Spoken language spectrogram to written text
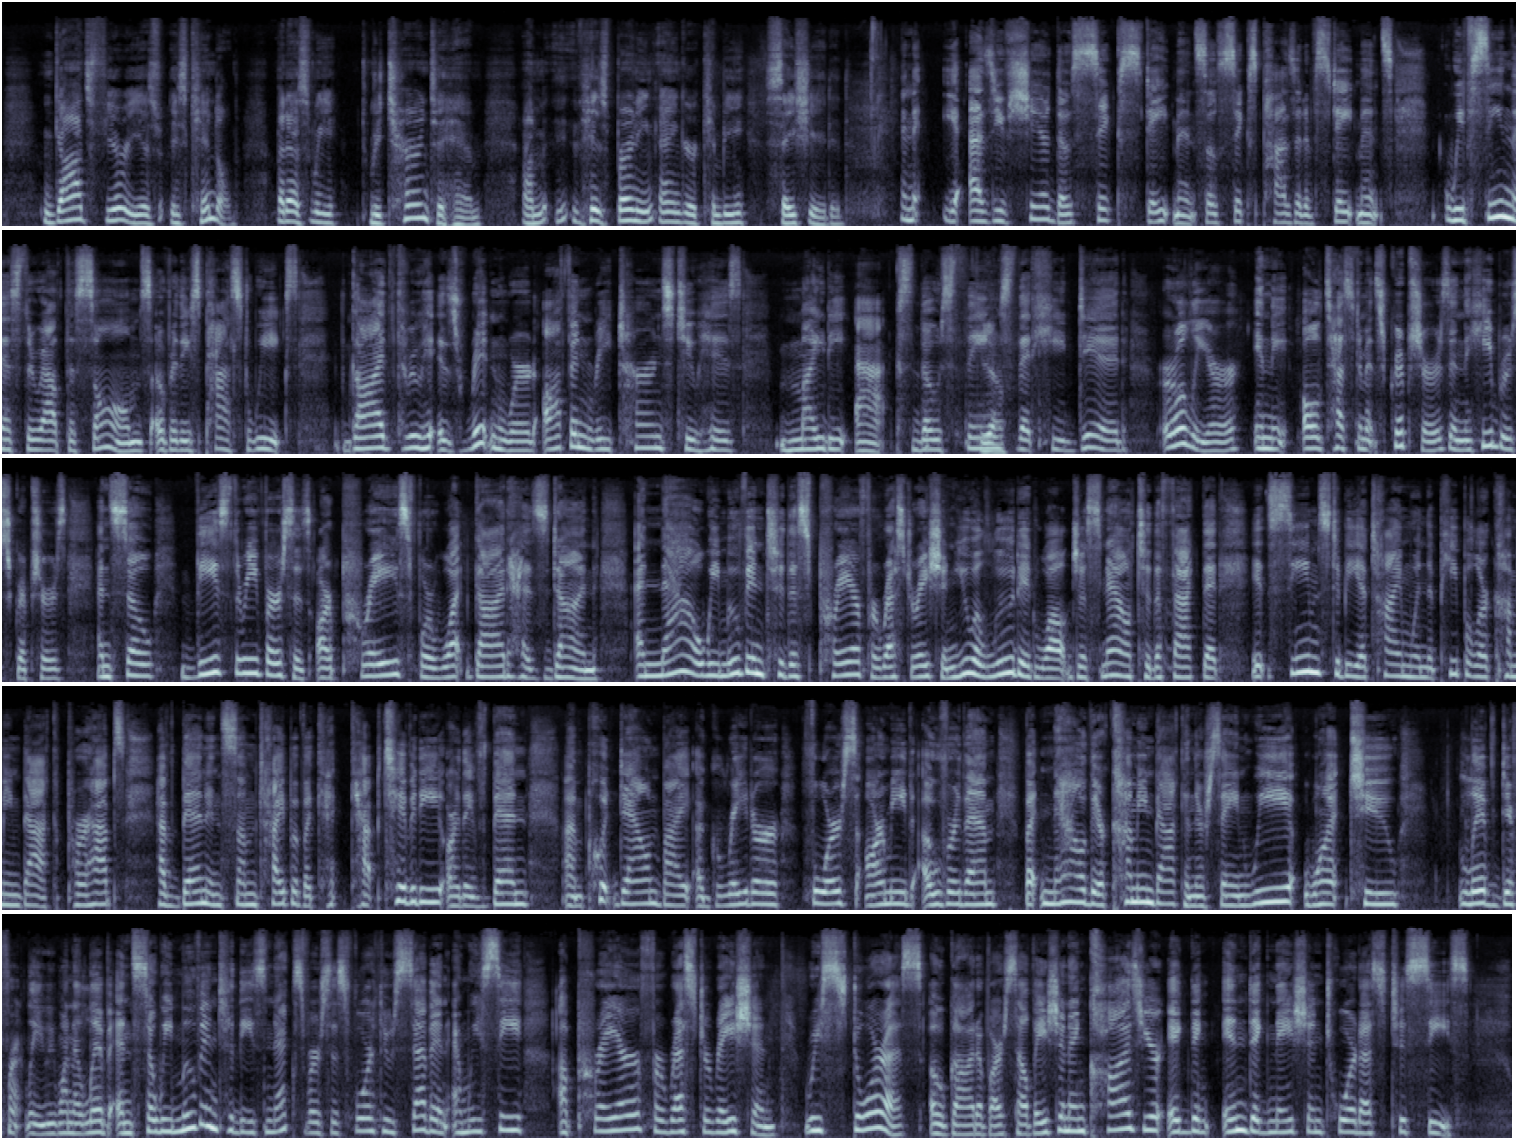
God's fury is, is kindled. But as we return to Him, um, His burning anger can be satiated. And as you've shared those six statements, those six positive statements, we've seen this throughout the Psalms over these past weeks. God, through His written word, often returns to His mighty acts, those things yeah. that he did earlier in the Old Testament scriptures, in the Hebrew scriptures. And so these three verses are praise for what God has done. And now we move into this prayer for restoration. You alluded, Walt, just now to the fact that it seems to be a time when the people are coming back, perhaps have been in some type of a ca- captivity or they've been um, put down by a greater force armied over them. But now they're coming back and they're saying, we want to live differently. We want to live. And so we move into these next verses, four through seven, and we see a prayer for restoration. Restore us, O God of our salvation, and cause your indignation toward us to cease.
